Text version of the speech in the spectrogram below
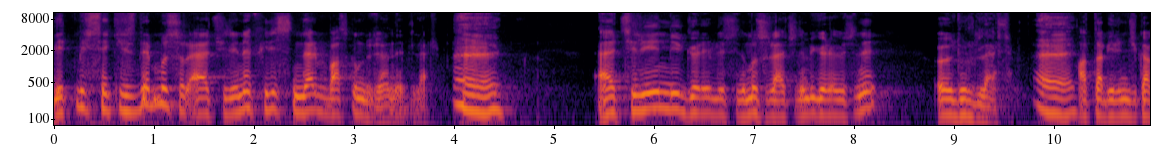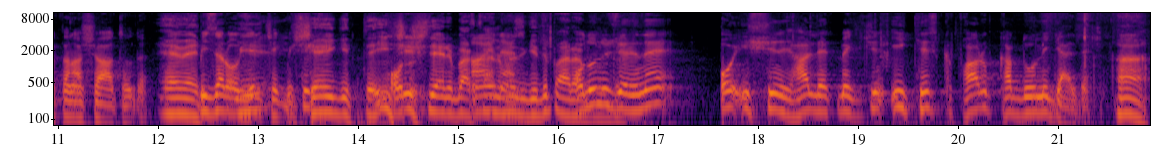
78'de Mısır elçiliğine Filistinler bir baskın düzenlediler. Evet. Elçiliğin bir görevlisini, Mısır elçiliğinin bir görevlisini öldürdüler. Evet. Hatta birinci kattan aşağı atıldı. Evet. Bizler o Bir yeri çekmiştik. Şey gitti. Onun- İçişleri Bakanımız Aynen. gidip aradı. Onun üzerine o işi halletmek için ilk kez Faruk Kaddumi geldi. Ha.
